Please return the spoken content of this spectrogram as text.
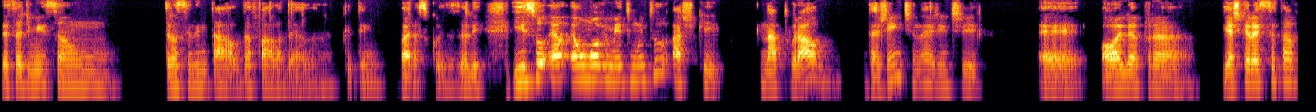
dessa dimensão transcendental da fala dela, né? Porque tem várias coisas ali. E isso é, é um movimento muito, acho que, natural da gente, né? A gente é, olha para. E acho que era isso que você está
